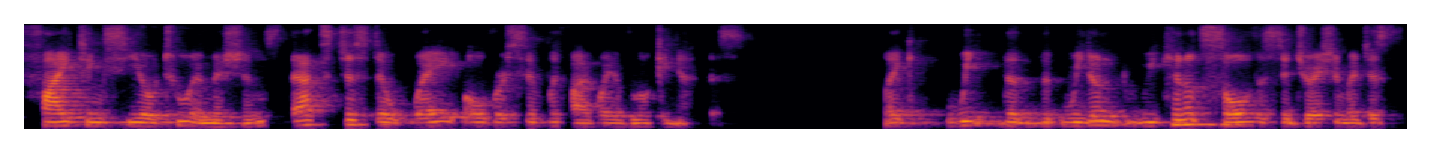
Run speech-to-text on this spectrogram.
fighting CO2 emissions, that's just a way oversimplified way of looking at this. Like we the, the we don't we cannot solve the situation by just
